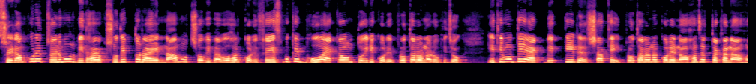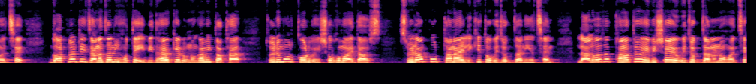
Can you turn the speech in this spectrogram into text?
শ্রীরামপুরের তৃণমূল বিধায়ক সুদীপ্ত রায়ের নাম ও ছবি ব্যবহার করে ফেসবুকে ভুয়া অ্যাকাউন্ট তৈরি করে প্রতারণার অভিযোগ। ইতিমধ্যে এক ব্যক্তির সাথেই প্রতারণা করে ন হাজার টাকা নেওয়া হয়েছে। ঘটনাটি জানাজানি হতেই বিধায়কের অনুগামী তথা তৃণমূল কর্মী শুভময় দাস শ্রীরামপুর থানায় লিখিত অভিযোগ জানিয়েছেন। লালবাজার থানাতেও এ বিষয়ে অভিযোগ জানানো হয়েছে।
